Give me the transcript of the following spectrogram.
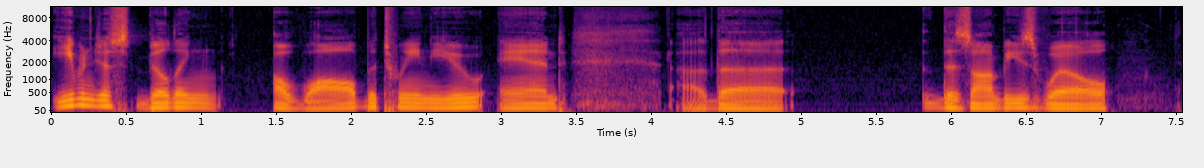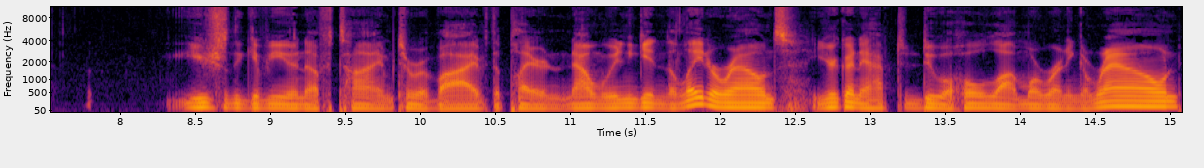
even just building a wall between you and uh, the the zombies will usually give you enough time to revive the player. Now, when you get into later rounds, you're going to have to do a whole lot more running around.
